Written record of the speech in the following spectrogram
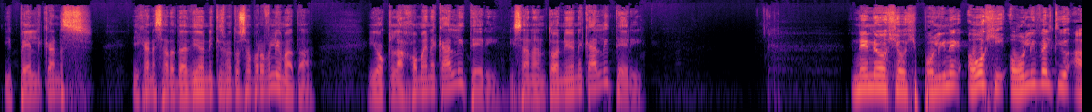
Οι Pelicans είχαν 42 νίκες με τόσα προβλήματα. Η Oklahoma είναι καλύτερη. Η San Antonio είναι καλύτερη. Ναι, ναι, όχι, όχι. Πολύ είναι... Όχι, όλοι βελτιώ... Α,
